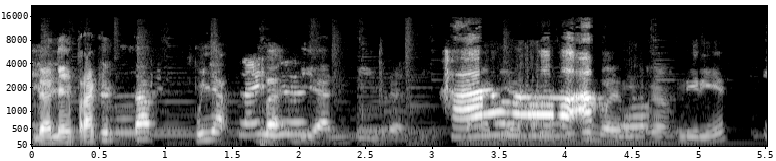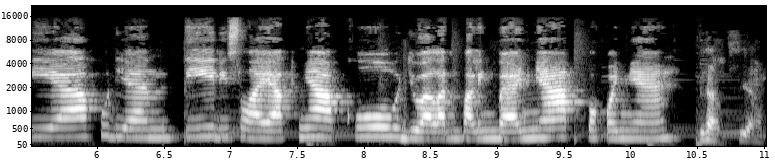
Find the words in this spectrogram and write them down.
Dan yang terakhir kita punya Mbak Lanjut. Dianti berarti. Halo, Dianti, aku- boleh memperkenalkan dirinya. Iya, aku Dianti. Di selayaknya aku jualan paling banyak pokoknya. Siap, siap.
